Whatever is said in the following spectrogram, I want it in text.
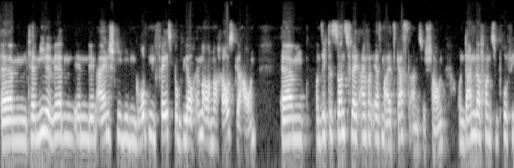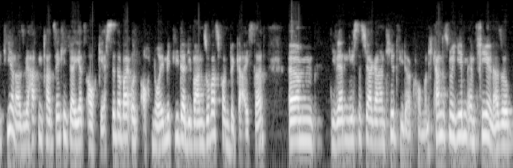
Ähm, Termine werden in den einstiegigen Gruppen, Facebook, wie auch immer, auch noch rausgehauen. Ähm, und sich das sonst vielleicht einfach erstmal als Gast anzuschauen und dann davon zu profitieren. Also wir hatten tatsächlich ja jetzt auch Gäste dabei und auch Neumitglieder, die waren sowas von begeistert. Ähm, die werden nächstes Jahr garantiert wiederkommen. Und ich kann das nur jedem empfehlen. Also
